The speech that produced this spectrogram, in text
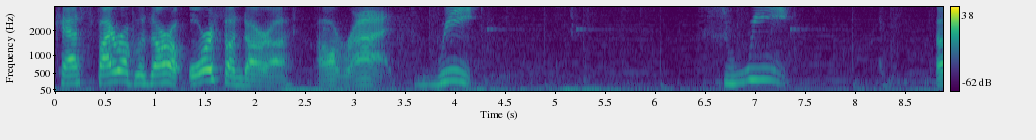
Cast Fire Up Lazara or Thundara. Alright, sweet. Sweet. Uh,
